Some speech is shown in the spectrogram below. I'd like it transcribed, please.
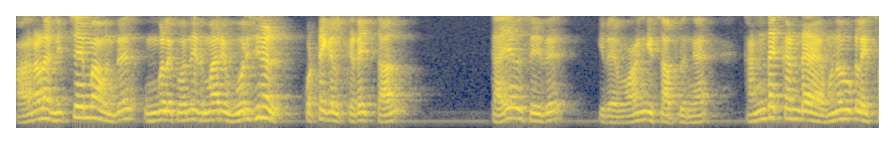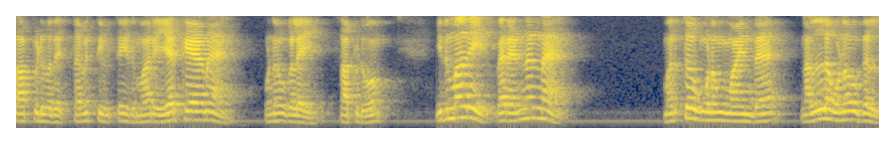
அதனால் நிச்சயமாக வந்து உங்களுக்கு வந்து இது மாதிரி ஒரிஜினல் கொட்டைகள் கிடைத்தால் தயவு செய்து இதை வாங்கி சாப்பிடுங்க. கண்ட கண்ட உணவுகளை சாப்பிடுவதை தவிர்த்து விட்டு இது மாதிரி இயற்கையான உணவுகளை சாப்பிடுவோம். இது மாதிரி வேறு என்னென்ன மருத்துவ குணம் வாய்ந்த நல்ல உணவுகள்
